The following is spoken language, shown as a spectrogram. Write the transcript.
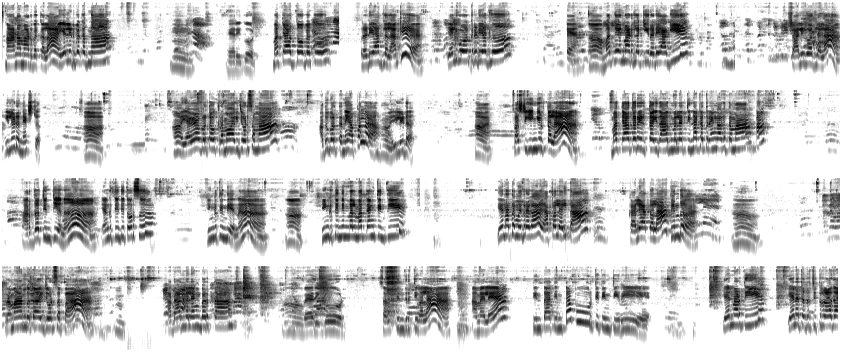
ಸ್ನಾನ ಮಾಡಬೇಕಲ್ಲ? ಎಲ್ಲಿ ಇಡ್ಬೇಕು ಅದನ್ನ ಹ್ಞೂ ವೆರಿ ಗುಡ್ ಮತ್ತೆ ಯಾವ್ದು ತೊಗೋಬೇಕು? ರೆಡಿ ಆದ್ಲಲ್ಲ ಅಕ್ಕಿ? ಎಲ್ಲಿಗೆ ಹೋಗಕ್ಕೆ ರೆಡಿ ಆದ್ಲು? ಹಾಂ, ಮತ್ತೇನು ಮಾಡಿದ್ಲಕ್ಕಿ ರೆಡಿ ಆಗಿ? ಶಾಲೆಗೆ ಹೋದ್ಲಲ್ಲ? ಇಲ್ಲಿಡು ನೆಕ್ಸ್ಟ್ ಹಾಂ. ಹಾಂ, ಯಾವ್ಯಾವ ಬರ್ತಾವೆ ಕ್ರಮವಾಗಿ ಜೋಡಿಸಮ್ಮ? ಅದು ಬರ್ತಾನೆ, ಅಪ್ಪಲ್ಲ? ಹಾಂ ಇಲ್ಲಿಡ ಹಾಂ ಫಸ್ಟಿಗೆ ಹಿಂಗಿರ್ತಲ್ಲ ಮತ್ತೆ ಯಾವ ಥರ ಇರ್ತಾ ಇದಾದ್ಮೇಲೆ ತಿನ್ನಕತ್ರ ಹೆಂಗಾಗುತ್ತಮ್ಮ? ಅರ್ಧ ತಿಂತೀಯೇನು? ಹೆಂಗೆ ತಿಂದಿ ತೋರ್ಸು? ಹಿಂಗೆ ತಿಂದಿಯೇನು? ಹಾಂ, ಹಿಂಗೆ ತಿಂದಿದ ಮೇಲೆ ಮತ್ತೆ ಹೆಂಗೆ ತಿಂತಿ? ಏನತ್ತಮ್ಮ ಇದ್ರಾಗ? ಆ್ಯಪಲ್ ಐತಾ? ಖಾಲಿ ಆತಲ್ಲ, ತಿಂದು? ಹ್ಞೂ ಕ್ರಮಾನುಗತವಾಗಿ ಜೋಡ್ಸಪ್ಪ. ಹ್ಞೂ ಅದಾದ್ಮೇಲೆ ಹೆಂಗೆ ಬರ್ತಾ? ಹ್ಞೂ ವೆರಿ ಗುಡ್ ಸ್ವಲ್ಪ ತಿಂದಿರ್ತೀವಲ್ಲ? ಆಮೇಲೆ ತಿಂತಾ ತಿಂತಾ ಪೂರ್ತಿ ತಿಂತೀರಿ. ಏನು ಮಾಡ್ತಿ? ಏನೈತೆ ಅದ್ರ ಚಿತ್ರದೊಳಗ?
